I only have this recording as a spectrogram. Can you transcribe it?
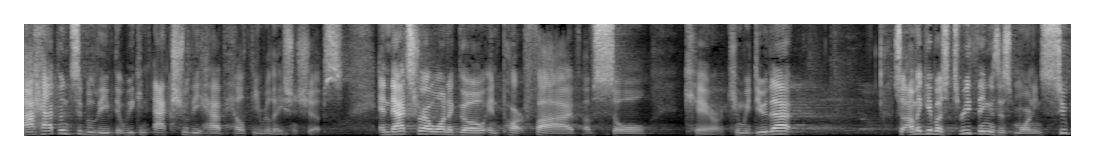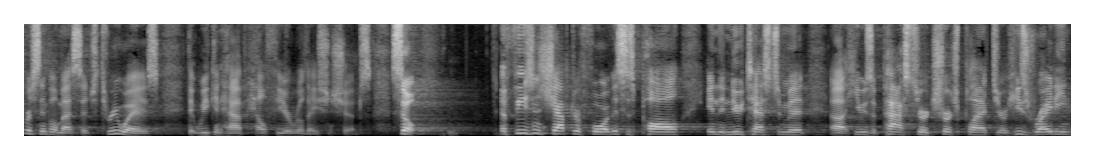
I happen to believe that we can actually have healthy relationships. And that's where I want to go in part five of soul care. Can we do that? So, I'm going to give us three things this morning, super simple message, three ways that we can have healthier relationships. So, Ephesians chapter 4, this is Paul in the New Testament. Uh, he was a pastor, church planter. He's writing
